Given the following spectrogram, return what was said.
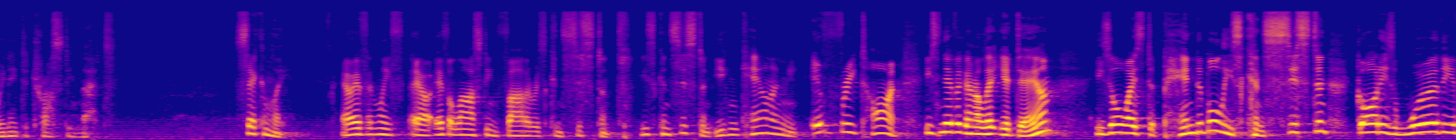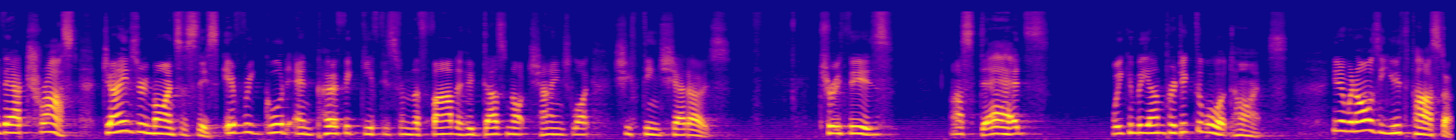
We need to trust in that. Secondly, our, heavenly, our everlasting Father is consistent. He's consistent. You can count on Him every time. He's never going to let you down. He's always dependable, he's consistent. God is worthy of our trust. James reminds us this every good and perfect gift is from the Father who does not change like shifting shadows. Truth is, us dads, we can be unpredictable at times. You know, when I was a youth pastor,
